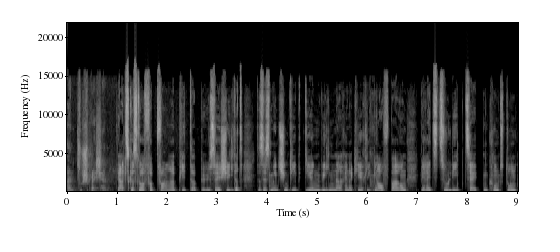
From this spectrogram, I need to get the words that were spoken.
anzusprechen. Der Atzgersdorfer Pfarrer Peter Böse schildert, dass es Menschen gibt, die ihren Willen nach einer kirchlichen Aufbahrung bereits zu Lebzeiten kundtun,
